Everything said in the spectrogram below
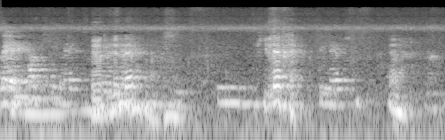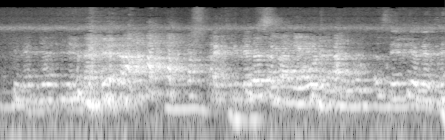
เศษเท่าขี้เล็กเศษเล็กๆขี้เล็กเนี่ยขี้เล็กที่เล็กเยอะ ที่เล็กแต่ขี้เล็กสีนิ้วสีเดียวกันสี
